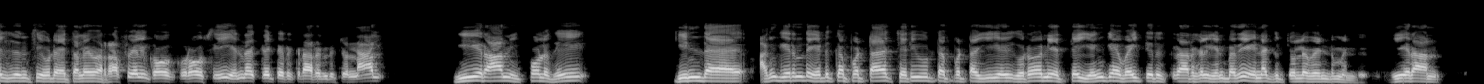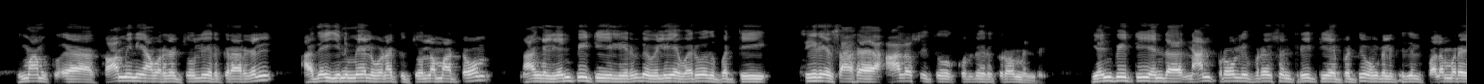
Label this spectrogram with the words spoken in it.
ஏஜென்சியுடைய தலைவர் ரஃபேல் கோ குரோசி என்ன கேட்டிருக்கிறார் என்று சொன்னால் ஈரான் இப்பொழுது இந்த அங்கிருந்து எடுக்கப்பட்ட செறிவூட்டப்பட்ட யுரோனியத்தை எங்கே வைத்திருக்கிறார்கள் என்பதை எனக்கு சொல்ல வேண்டும் என்று. ஈரான் இமாம் காமினி அவர்கள் சொல்லியிருக்கிறார்கள் அதை இனிமேல் உனக்கு சொல்ல மாட்டோம். நாங்கள் என்பிடியில் இருந்து வெளியே வருவது பற்றி சீரியஸாக ஆலோசித்து கொண்டு இருக்கிறோம் என்று. என்பிடி என்ற நான் ப்ரோலிஃபரேஷன் ட்ரீட்டியை பற்றி உங்களுக்கு இதில் பலமுறை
